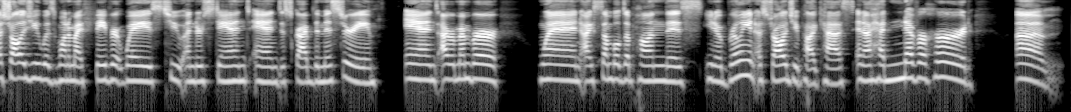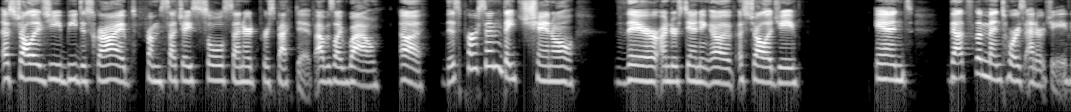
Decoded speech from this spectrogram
astrology was one of my favorite ways to understand and describe the mystery. And I remember when I stumbled upon this, you know, brilliant astrology podcast and I had never heard um astrology be described from such a soul-centered perspective. I was like, wow, uh this person, they channel their understanding of astrology and that's the mentor's energy.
